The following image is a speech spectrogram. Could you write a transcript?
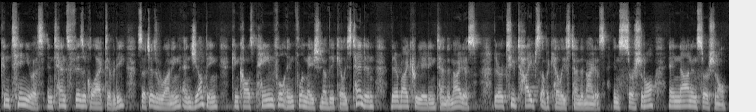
Continuous, intense physical activity, such as running and jumping, can cause painful inflammation of the Achilles tendon, thereby creating tendonitis. There are two types of Achilles tendonitis insertional and non insertional.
